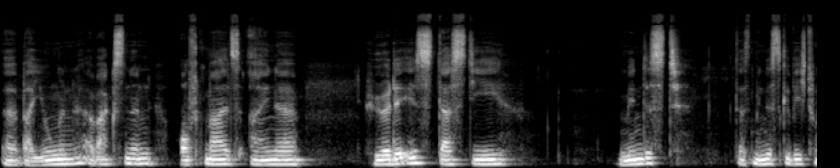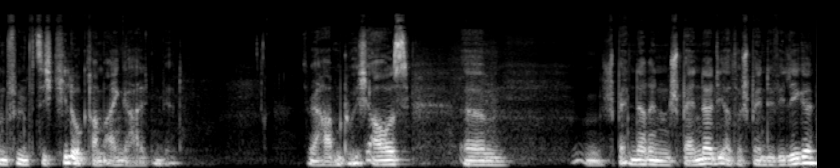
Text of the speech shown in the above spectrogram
äh, bei jungen Erwachsenen oftmals eine Hürde ist, dass die Mindest, das Mindestgewicht von 50 Kilogramm eingehalten wird. Also wir haben durchaus ähm, Spenderinnen und Spender, die, also Spendewillige,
